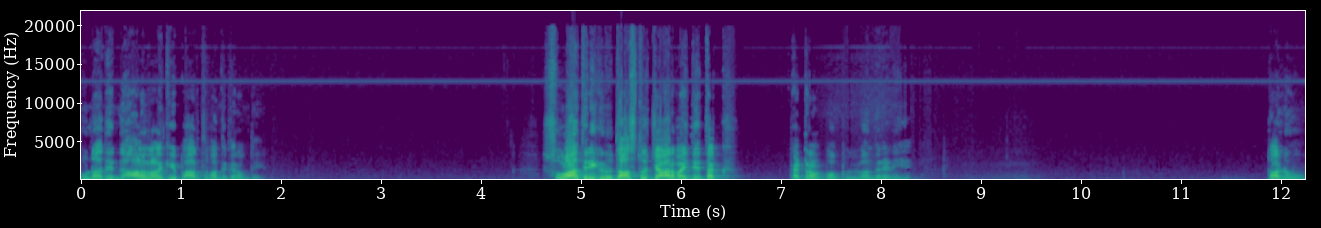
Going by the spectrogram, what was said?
ਉਹਨਾਂ ਦੇ ਨਾਲ ਰਲ ਕੇ ਭਾਰਤ ਬੰਦ ਕਰਾਉਂਦੇ। 16 ਤਰੀਕ ਨੂੰ 10 ਤੋਂ 4 ਵਜੇ ਤੱਕ ਪੈਟਰੋਲ ਪੰਪ ਵੀ ਬੰਦ ਰਹਿਣੇ ਹੈ ਤੁਹਾਨੂੰ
